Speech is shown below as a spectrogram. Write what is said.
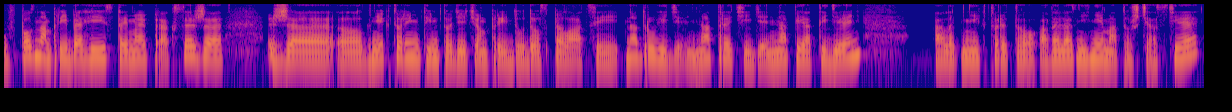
už poznám príbehy z tej mojej praxe, že, že e, k niektorým týmto deťom prídu dospeláci na druhý deň, na tretí deň, na piatý deň ale niektoré to, a veľa z nich nemá to šťastie.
